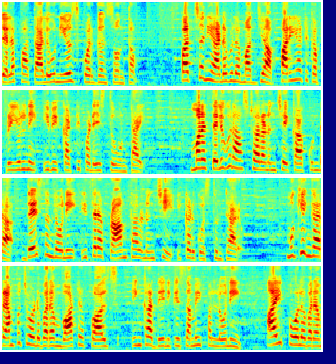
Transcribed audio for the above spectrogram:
జలపాతాలు నియోజకవర్గం సొంతం. పచ్చని అడవుల మధ్య పర్యాటక ప్రియుల్ని ఇవి కట్టిపడేస్తూ ఉంటాయి. మన తెలుగు రాష్ట్రాల నుంచే కాకుండా దేశంలోని ఇతర ప్రాంతాల నుంచి ఇక్కడికొస్తుంటారు ముఖ్యంగా రంపచోడవరం వాటర్ ఫాల్స్ ఇంకా దీనికి సమీపంలోని ఐ పోలవరం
